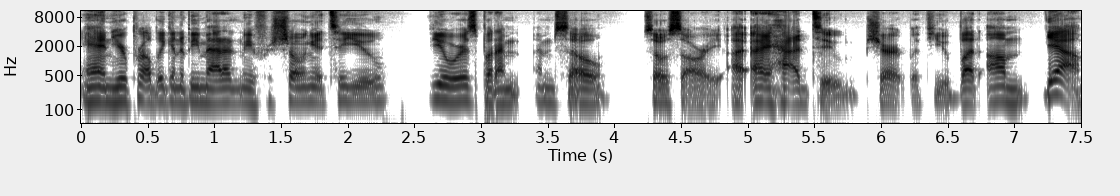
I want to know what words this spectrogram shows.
and you're probably going to be mad at me for showing it to you, viewers. But I'm, I'm so, so sorry. I, I had to share it with you. But um, yeah.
